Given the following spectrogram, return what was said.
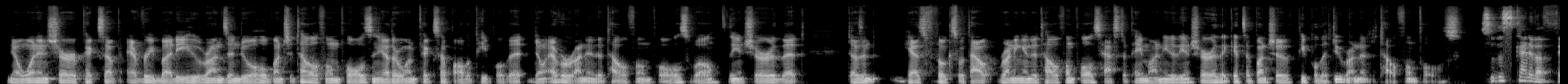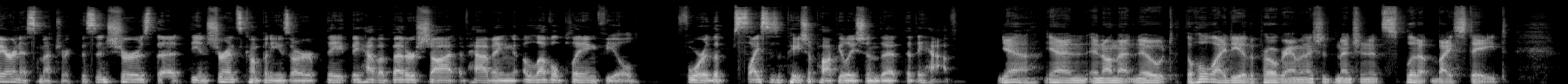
you know, one insurer picks up everybody who runs into a whole bunch of telephone poles and the other one picks up all the people that don't ever run into telephone poles, well, the insurer that doesn't has folks without running into telephone poles has to pay money to the insurer that gets a bunch of people that do run into telephone poles. So this is kind of a fairness metric. This ensures that the insurance companies are they they have a better shot of having a level playing field for the slices of patient population that that they have. Yeah, yeah, and and on that note, the whole idea of the program, and I should mention it's split up by state,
